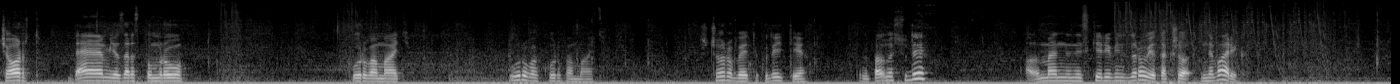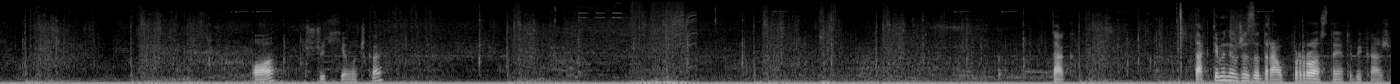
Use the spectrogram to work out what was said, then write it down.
Чорт! Дем, я зараз помру. Курва мать. Курва, курва мать. Що робити? Куди йти? То, напевно сюди? Але в мене низький рівень здоров'я, так що не варік. О, чуть-чуть хілочка. Так. Так, ти мене вже задрав, просто я тобі кажу.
